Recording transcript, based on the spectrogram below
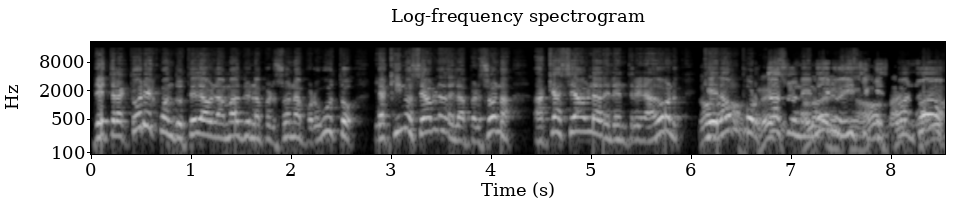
Detractores cuando usted habla más de una persona por gusto. Y aquí no se habla de la persona, acá se habla del entrenador, que da un portazo en enero y dice que se va. No,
